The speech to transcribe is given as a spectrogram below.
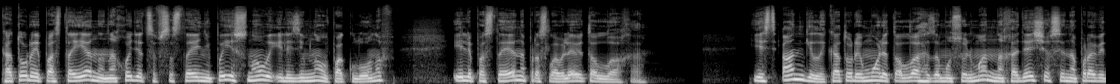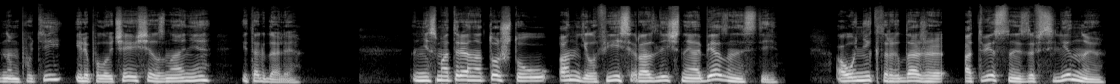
которые постоянно находятся в состоянии поясного или земного поклонов или постоянно прославляют Аллаха. Есть ангелы, которые молят Аллаха за мусульман, находящихся на праведном пути или получающих знания и так далее. Несмотря на то, что у ангелов есть различные обязанности, а у некоторых даже ответственность за Вселенную,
